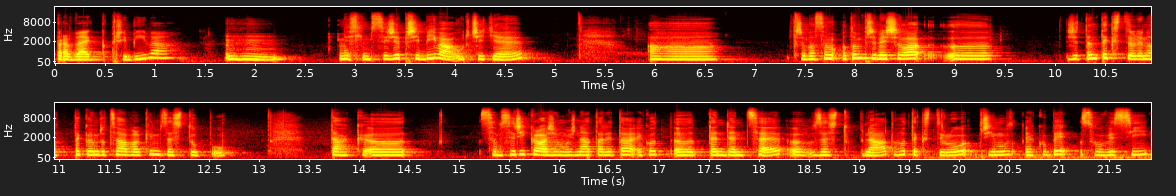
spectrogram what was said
prvek, přibývá? Mm-hmm. Myslím si, že přibývá určitě. A třeba jsem o tom přemýšlela, uh, že ten textil je na takovém docela velkém zestupu, tak uh, jsem si říkala, že možná tady ta jako, uh, tendence zestupná toho textilu přímo jakoby souvisí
